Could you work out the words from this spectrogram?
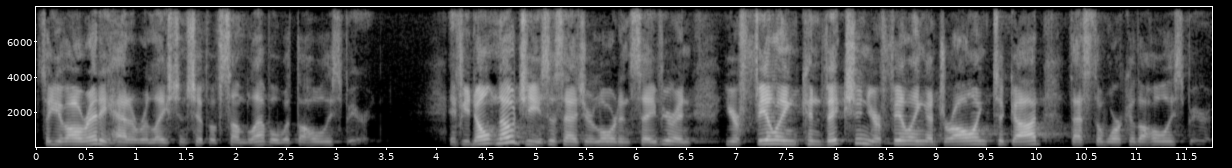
So you've already had a relationship of some level with the Holy Spirit. If you don't know Jesus as your Lord and Savior and you're feeling conviction, you're feeling a drawing to God, that's the work of the Holy Spirit.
